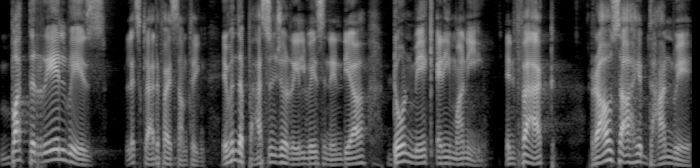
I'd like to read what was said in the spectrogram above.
but the railways, let's clarify something. Even the passenger railways in India don't make any money. In fact, Raosaheb Danve,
